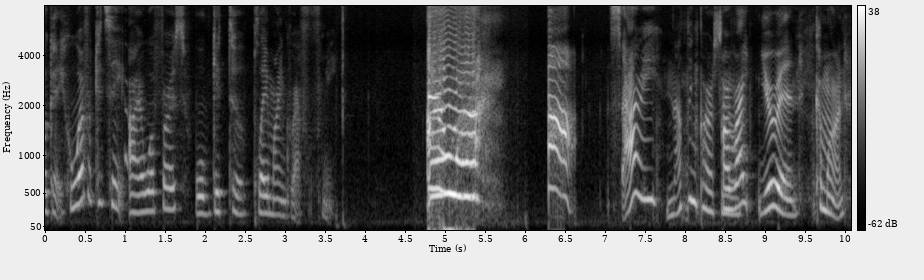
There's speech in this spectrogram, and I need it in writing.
Okay, whoever can say Iowa first will get to play Minecraft with me. Iowa! Ah! Sorry, nothing personal. All right, you're in. Come on.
